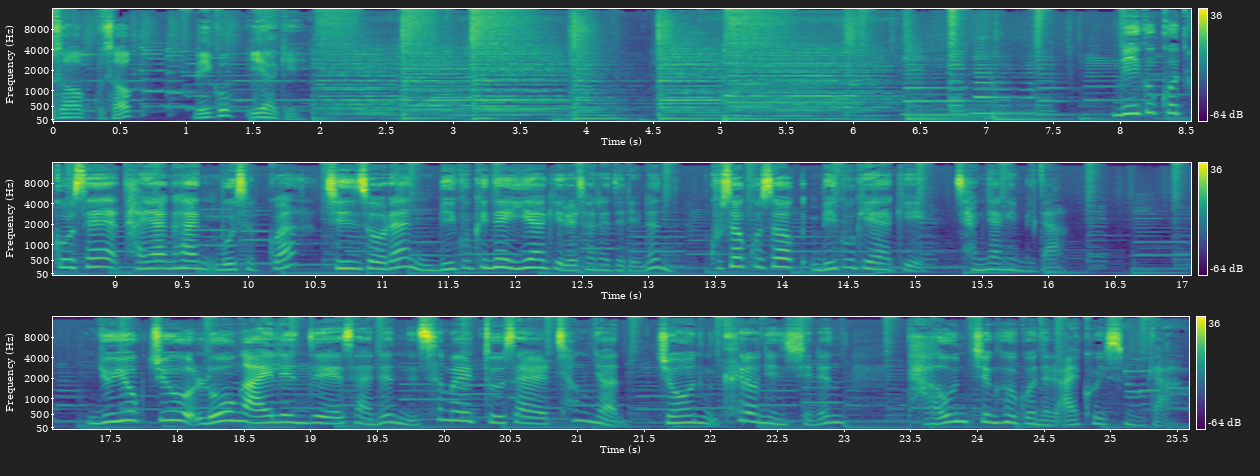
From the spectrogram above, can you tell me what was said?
구석구석 미국 이야기 미국 곳곳의 다양한 모습과 진솔한 미국인의 이야기를 전해드리는 구석구석 미국 이야기 장량입니다. 뉴욕주 롱아일랜드에 사는 22살 청년 존 크로닌 씨는 다운 증후군을 앓고 있습니다.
